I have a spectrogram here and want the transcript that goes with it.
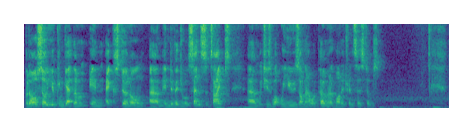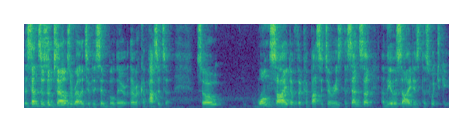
but also you can get them in external um, individual sensor types, um, which is what we use on our permanent monitoring systems. The sensors themselves are relatively simple. They're, they're a capacitor. So one side of the capacitor is the sensor and the other side is the switchgear.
